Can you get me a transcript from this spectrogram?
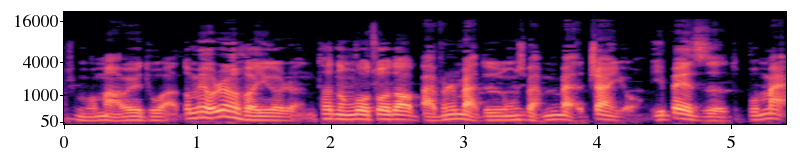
什么马未都啊，都没有任何一个人他能够做到百分之百对的东西百分之百的占有，一辈子不卖，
